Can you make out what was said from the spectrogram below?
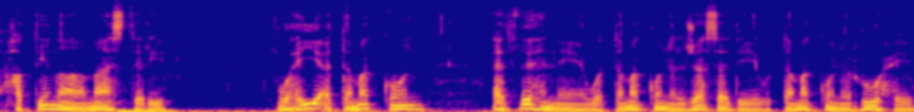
حطينا mastery وهي التمكن الذهني والتمكن الجسدي والتمكن الروحي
